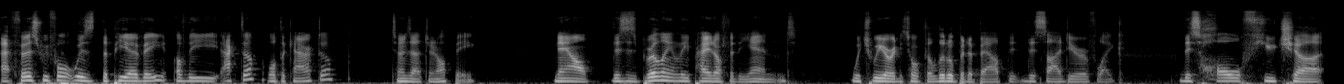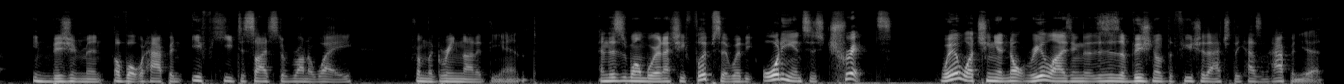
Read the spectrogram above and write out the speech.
at first we thought was the POV of the actor or the character. Turns out to not be. Now, this is brilliantly paid off at the end, which we already talked a little bit about th- this idea of like this whole future envisionment of what would happen if he decides to run away from the Green Knight at the end. And this is one where it actually flips it, where the audience is tricked. We're watching it not realizing that this is a vision of the future that actually hasn't happened yet.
